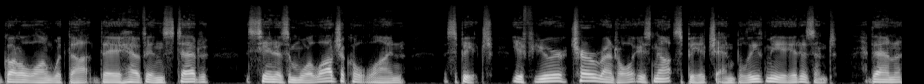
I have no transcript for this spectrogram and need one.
gone along with that. They have instead seen as a more logical line speech. If your chair rental is not speech, and believe me, it isn't, then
